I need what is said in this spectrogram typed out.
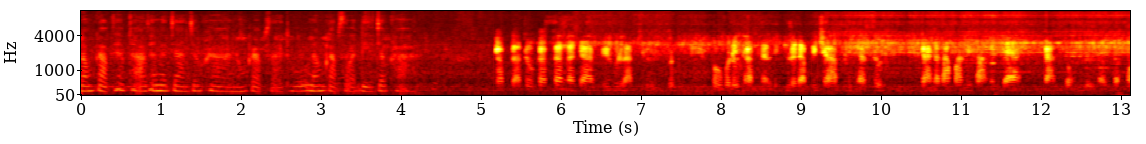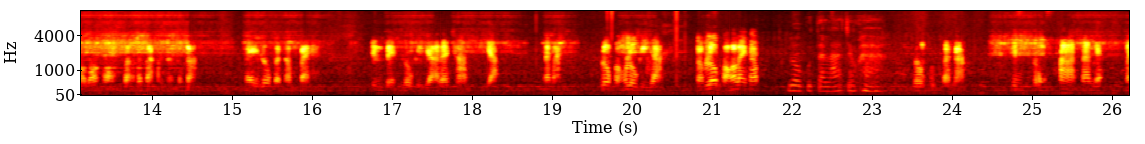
น้อมกราบแทบเท้าท่านอาจารย์เจ้าค่ะ น้อมกราบสาธุ น้อมกราบสวัสดีเจ้าค่ะครับสาธุครับท่านอาจารย์วิรุลักษณ์คือผู้บริธรรมในระดับวิชาปริญญาสุดการกระทำปฏิบัติแจ้งการทรงอยู่ในสภาวะของสังคตะธรรมตะในโลกธรรมแปดซึ่งเป็นโลกิยะและชามกิยะนะครับโลกของโลกิยะกับโลกของอะไรครับ โลกุตละเจ้าค่ะ โลกุตระ ซึ่งทรงผ่านนั่นแหละใน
